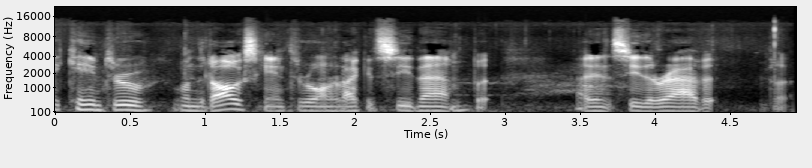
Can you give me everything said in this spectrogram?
it came through when the dogs came through on it I could see them but I didn't see the rabbit but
